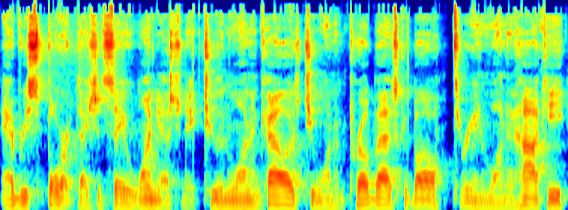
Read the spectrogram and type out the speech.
every sport, I should say, won yesterday. Two and one in college, two one in pro basketball, three and one in hockey,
